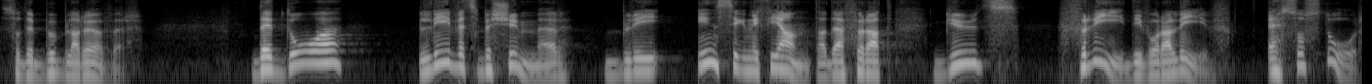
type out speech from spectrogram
så det bubblar över. Det är då livets bekymmer blir insignifianta därför att Guds frid i våra liv är så stor.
